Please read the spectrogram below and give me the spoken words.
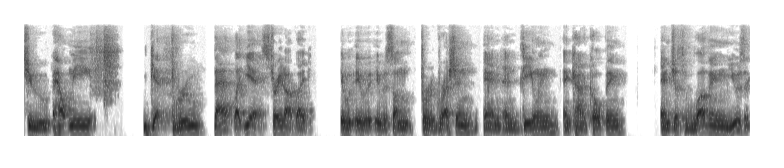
to help me get through that, like, yeah, straight up, like it, it, it was something for aggression and, and dealing and kind of coping and just loving music.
